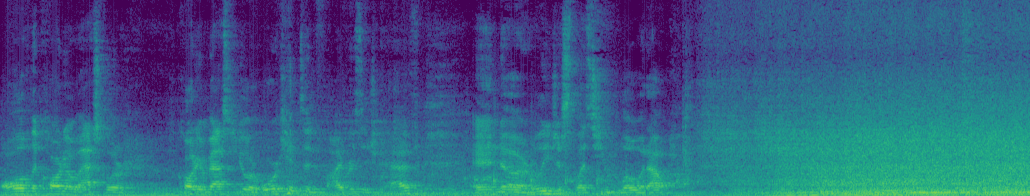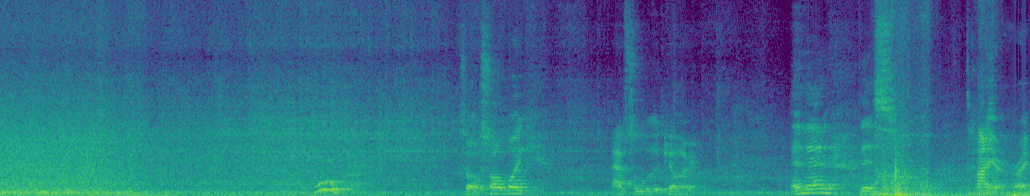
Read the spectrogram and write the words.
all of the cardiovascular, cardiovascular organs and fibers that you have, and uh, really just lets you blow it out. So assault bike, absolutely killer. And then this tire, right?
